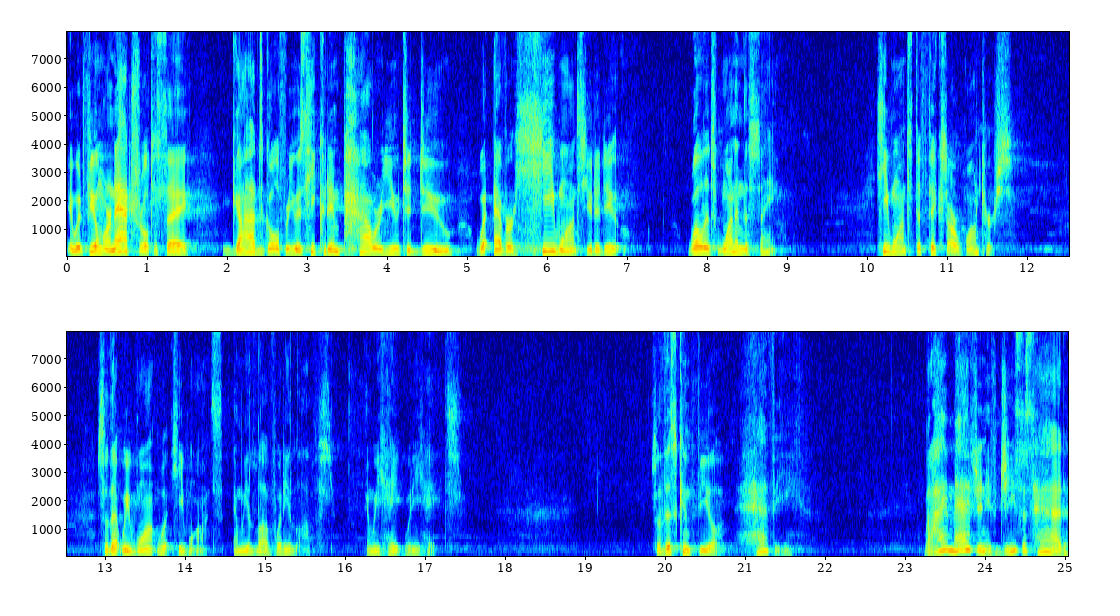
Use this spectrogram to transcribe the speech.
It would feel more natural to say, God's goal for you is He could empower you to do whatever He wants you to do. Well, it's one and the same. He wants to fix our wanters so that we want what He wants and we love what He loves and we hate what He hates. So this can feel heavy. But I imagine if Jesus had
